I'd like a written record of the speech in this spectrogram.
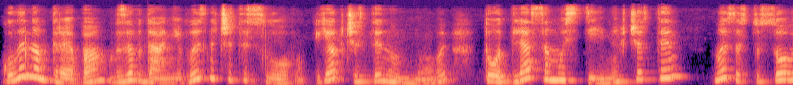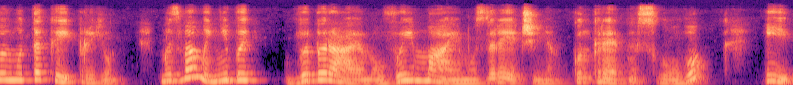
Коли нам треба в завданні визначити слово як частину мови, то для самостійних частин ми застосовуємо такий прийом. Ми з вами ніби вибираємо, виймаємо з речення конкретне слово, і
